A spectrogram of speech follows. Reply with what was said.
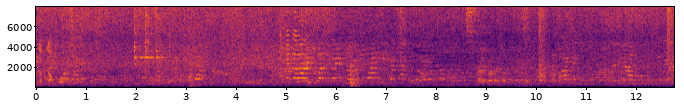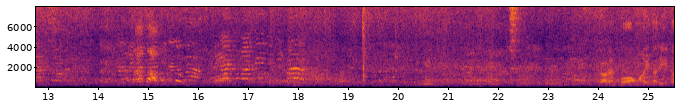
Ranap lang po. Wala rin po akong makita dito.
